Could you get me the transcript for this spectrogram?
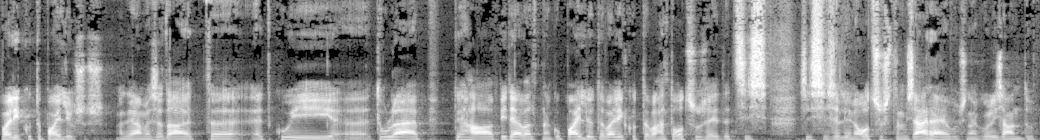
valikute paljusus, me teame seda, et, et kui äh, tuleb teha pidevalt nagu paljude valikute vahelt otsuseid, et siis, siis see selline otsustamise ärevus nagu lisandub.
